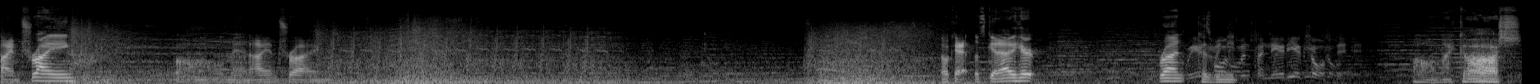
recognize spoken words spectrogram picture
I'm trying. I am trying. Okay, let's get out of here. Run, because we need. Reinforcements are nearly exhausted. Oh my gosh.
